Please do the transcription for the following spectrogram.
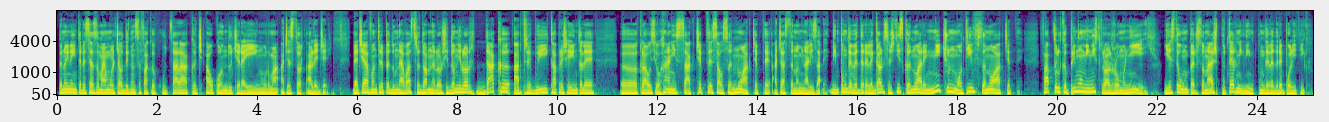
pe noi ne interesează mai mult ce au de gând să facă cu țara, căci au conducerea ei în urma acestor alegeri. De aceea vă întreb pe dumneavoastră, doamnelor și domnilor, dacă ar trebui ca președintele uh, Claus Iohannis să accepte sau să nu accepte această nominalizare. Din punct de vedere legal, să știți că nu are niciun motiv să nu o accepte. Faptul că primul ministru al României este un personaj puternic din punct de vedere politic,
